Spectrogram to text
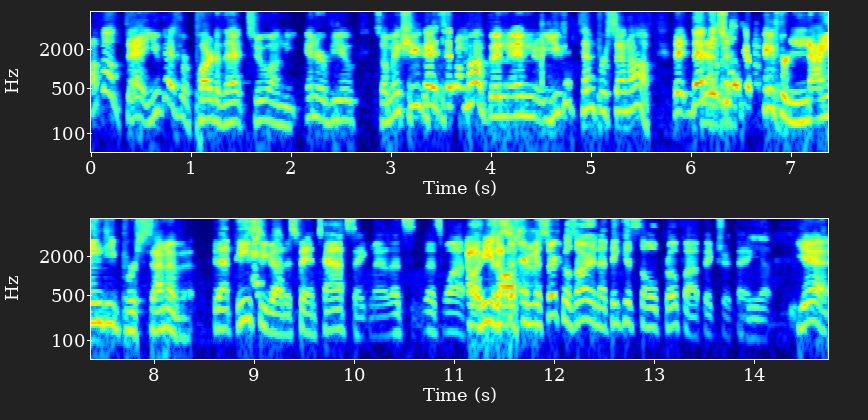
How about that? You guys were part of that too on the interview. So make sure you guys hit them up and, and you get 10% off. That, that Yeah, means you're going to pay for 90% of it. That piece you got is fantastic, man. That's that's wild. Oh, he's The- awesome. And the circles are, and I think it's the whole profile picture thing. yeah. Yeah.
